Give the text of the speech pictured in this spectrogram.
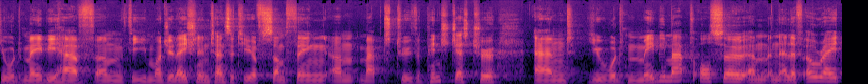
you would maybe have um, the modulation intensity of something um, mapped to the pinch gesture, and you would maybe map also um, an LFO rate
